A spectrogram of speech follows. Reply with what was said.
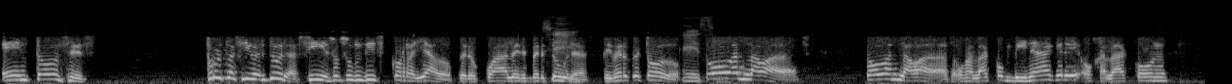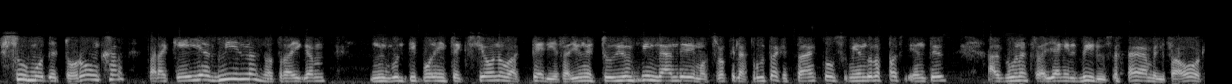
Entonces, frutas y verduras, sí, eso es un disco rayado, pero ¿cuáles verduras? Primero que todo, todas lavadas todas lavadas, ojalá con vinagre, ojalá con zumos de toronja, para que ellas mismas no traigan ningún tipo de infección o bacterias. Hay un estudio en Finlandia y demostró que las frutas que estaban consumiendo los pacientes, algunas traían el virus. Hágame el favor.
